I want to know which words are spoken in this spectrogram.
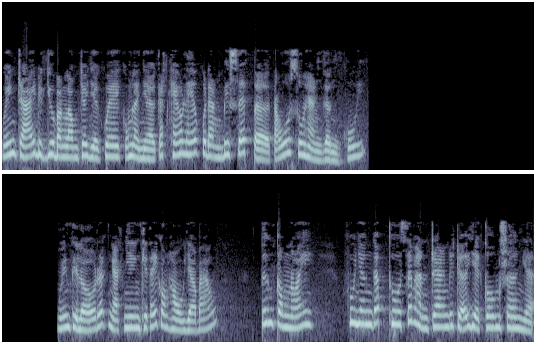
Nguyễn Trãi được vua bằng lòng cho về quê cũng là nhờ cách khéo léo của Đăng biết xếp tờ tấu xuống hàng gần cuối. Nguyễn Thị Lộ rất ngạc nhiên khi thấy con hầu vào báo. Tướng công nói, phu nhân gấp thu xếp hành trang để trở về Côn Sơn vậy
